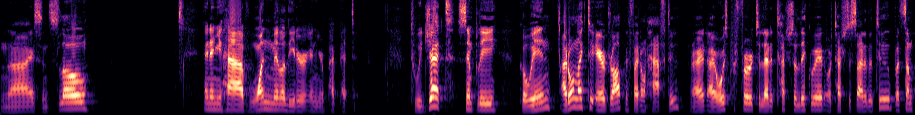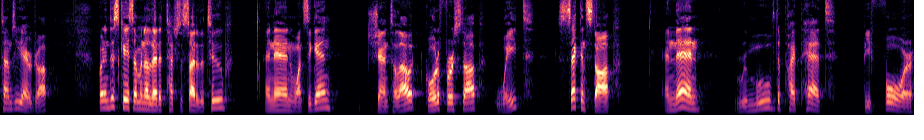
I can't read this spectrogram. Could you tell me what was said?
nice and slow. And then you have one milliliter in your pipette tip. To eject, simply go in. I don't like to airdrop if I don't have to, right? I always prefer to let it touch the liquid or touch the side of the tube, but sometimes you airdrop. But in this case, I'm going to let it touch the side of the tube. And then once again, gentle out, go to first stop, wait, second stop, and then remove the pipette before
